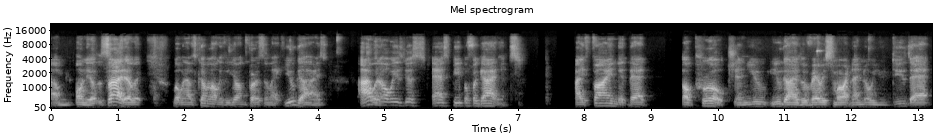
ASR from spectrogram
I'm on the other side of it. But when I was coming along as a young person like you guys, I would always just ask people for guidance. I find that that approach, and you you guys are very smart, and I know you do that.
